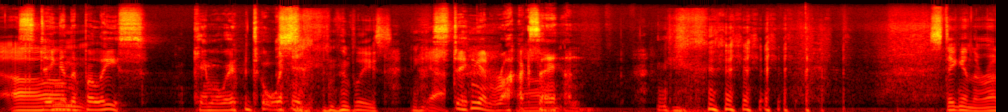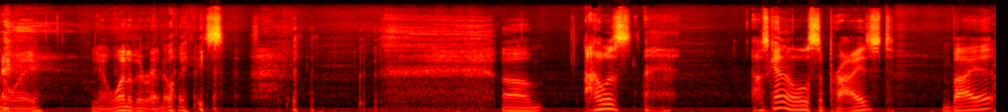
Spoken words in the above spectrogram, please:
Sting and the Um, police came away with the win. Please, yeah. Sting and Roxanne. Sting and the Runaway. You know, one of the Runaways. um, I was, I was kind of a little surprised by it,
